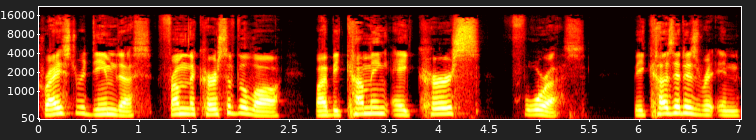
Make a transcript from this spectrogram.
Christ redeemed us from the curse of the law by becoming a curse for us, because it is written,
